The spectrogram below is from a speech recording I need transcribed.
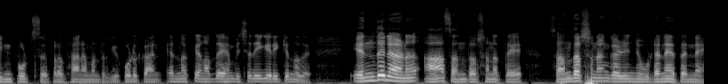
ഇൻപുട്സ് പ്രധാനമന്ത്രിക്ക് കൊടുക്കാൻ എന്നൊക്കെയാണ് അദ്ദേഹം വിശദീകരിക്കുന്നത്. എന്തിനാണ് ആ സന്ദർശനത്തെ സന്ദർശനം കഴിഞ്ഞ ഉടനെ തന്നെ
